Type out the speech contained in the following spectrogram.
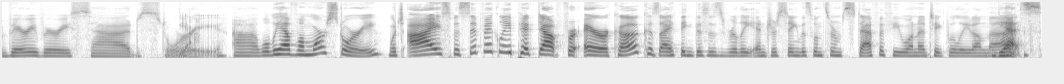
very very sad story uh well we have one more story which i specifically picked out for erica because i think this is really interesting this one's from steph if you want to take the lead on that Yes.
